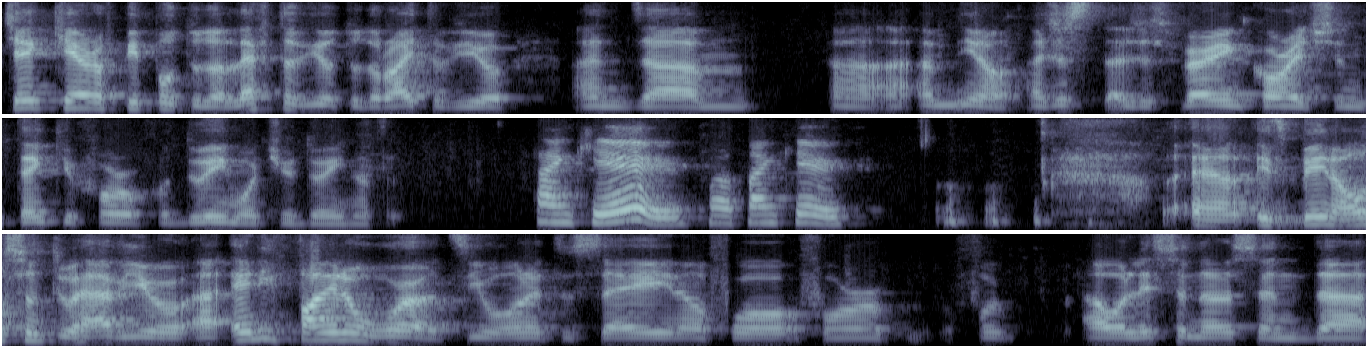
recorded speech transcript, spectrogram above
Take care of people to the left of you, to the right of you, and um, uh, I'm, you know, I just, I just very encouraged and thank you for for doing what you're doing. Thank you. Well, thank you. uh, it's been awesome to have you. Uh, any final words you wanted to say, you know, for for for our listeners, and uh,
